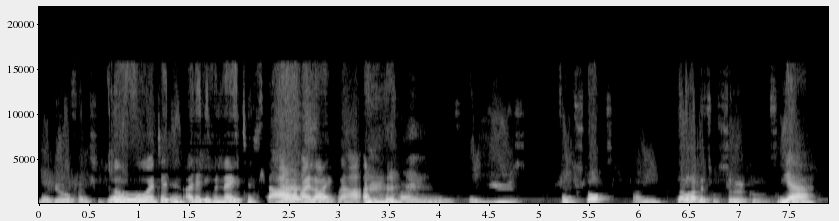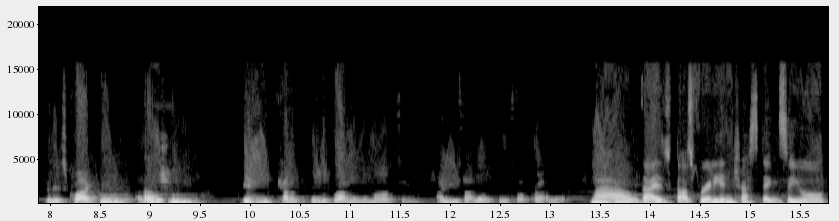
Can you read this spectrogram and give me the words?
my girlfriend's suggestion. Oh, I didn't. I didn't even notice that. Yeah, I so like that. Chinese, they use full stops, and they're like little circles, yeah. but it's quite cool. And actually, Oh, in kind of all the branding and marketing, I use that little full stop quite a lot. wow. That is that's really interesting. So your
